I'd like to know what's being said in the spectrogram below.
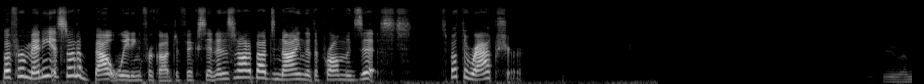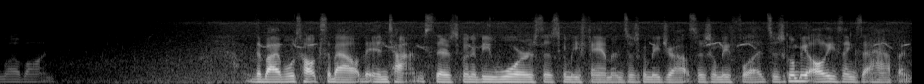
But for many, it's not about waiting for God to fix it, and it's not about denying that the problem exists. It's about the rapture. And love on the Bible talks about the end times. There's going to be wars, there's going to be famines, there's going to be droughts, there's going to be floods, there's going to be all these things that happen.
